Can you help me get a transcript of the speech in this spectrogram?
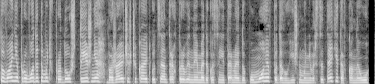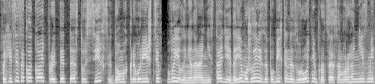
Тестування проводитимуть впродовж тижня. Бажаючих чекають у центрах первинної медико-санітарної допомоги в педагогічному університеті та в КНУ. Фахівці закликають пройти тест усіх свідомих криворіжців. Виявлення на ранній стадії дає можливість запобігти незворотнім процесам в організмі,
